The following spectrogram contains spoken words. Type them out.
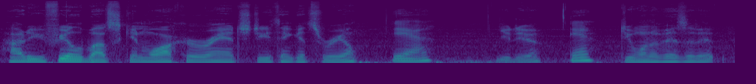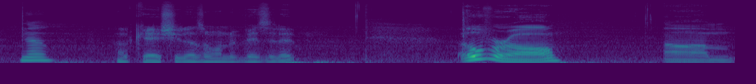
How do you feel about Skinwalker Ranch? Do you think it's real? Yeah. You do? Yeah. Do you want to visit it? No. Okay, she doesn't want to visit it. Overall, um,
